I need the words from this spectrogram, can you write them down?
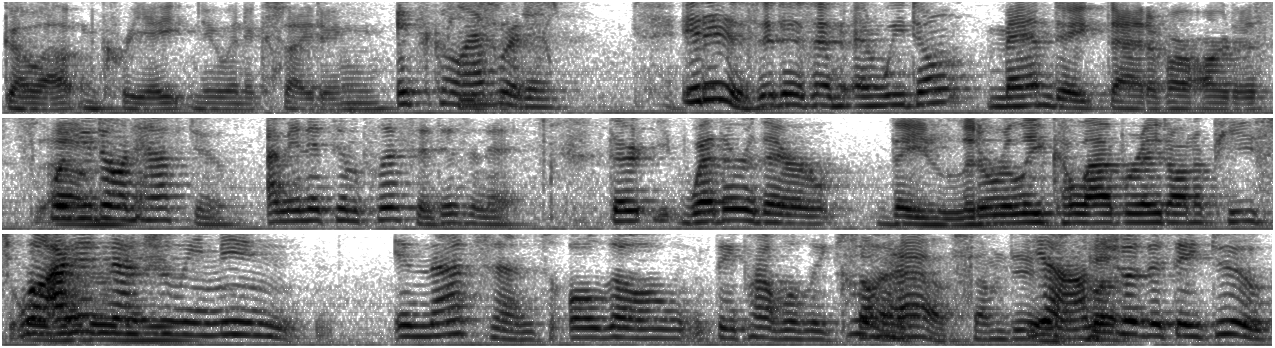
go out and create new and exciting It's collaborative. pieces. It is it is and, and we don't mandate that of our artists Well, you Um, don't have to. I mean, it's implicit, isn't it? they're, whether they're they literally collaborate on a piece or Well, I didn't they- actually mean in that sense, although they probably could. some have some do Yeah, I'm but- sure that they do.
